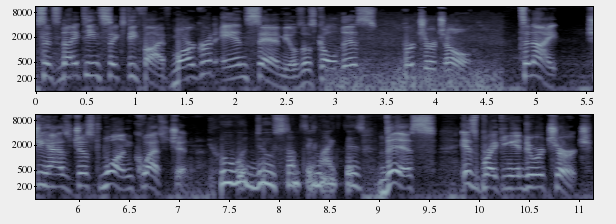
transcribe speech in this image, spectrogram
Since 1965, Margaret Ann Samuels has called this her church home. Tonight, she has just one question. Who would do something like this? This is breaking into her church,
